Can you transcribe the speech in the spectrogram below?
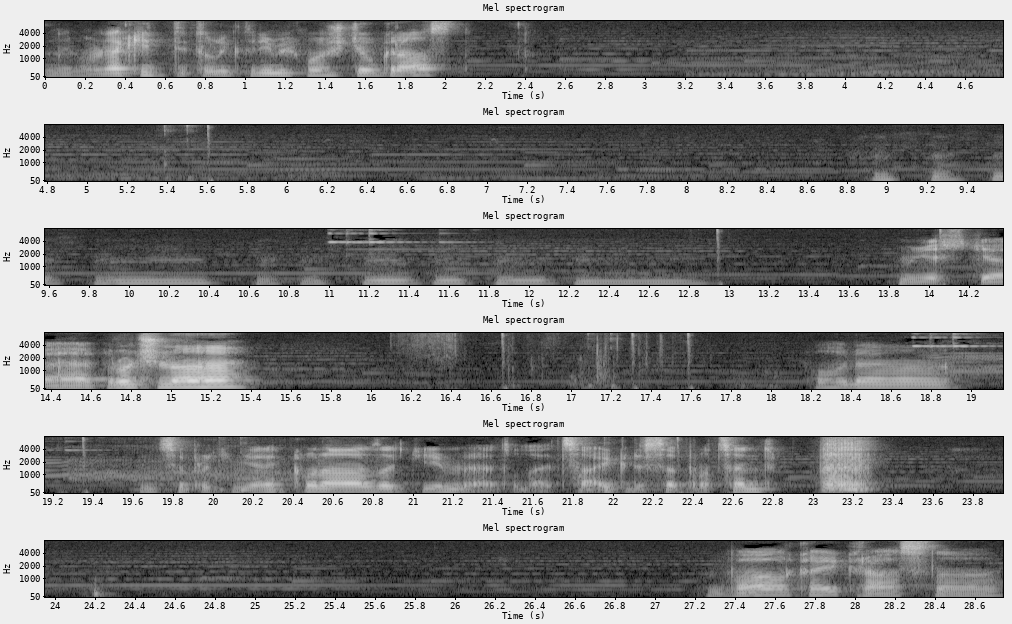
Nemám nějaký tituly, který bych mohl ještě ukrást? Jistě, proč ne? Pohoda. Nic se proti mě nekoná zatím, ne, tohle je cajk, 10%. Válka je krásná.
